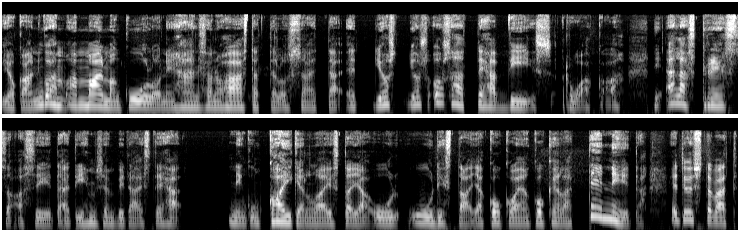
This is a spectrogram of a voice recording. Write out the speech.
joka on niin maailman kuulu, niin hän sanoi haastattelussa, että, että jos, jos osaat tehdä viisi ruokaa, niin älä stressaa siitä, että ihmisen pitäisi tehdä niin kuin kaikenlaista ja uudistaa ja koko ajan kokeilla. Tee niitä. Että ystävät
